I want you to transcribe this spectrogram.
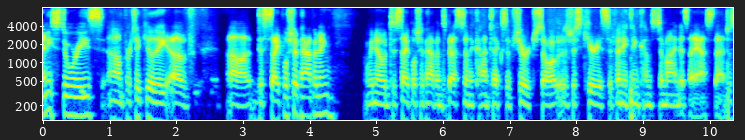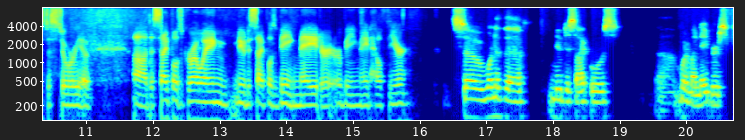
Any stories, um, particularly of uh, discipleship happening? We know discipleship happens best in the context of church. So I was just curious if anything comes to mind as I asked that. Just a story of uh, disciples growing, new disciples being made or, or, being made healthier. So one of the new disciples, um, one of my neighbors,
